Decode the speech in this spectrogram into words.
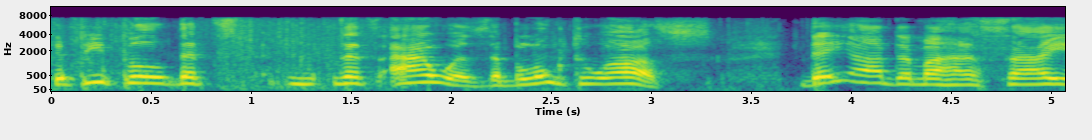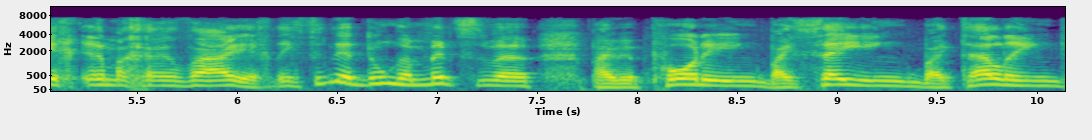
the people that's that's ours, that belong to us. They are the Mahasayich Irmacharvayich. They think they're doing a mitzvah by reporting, by saying, by telling.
